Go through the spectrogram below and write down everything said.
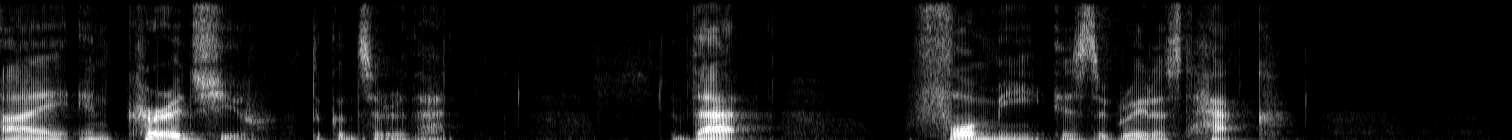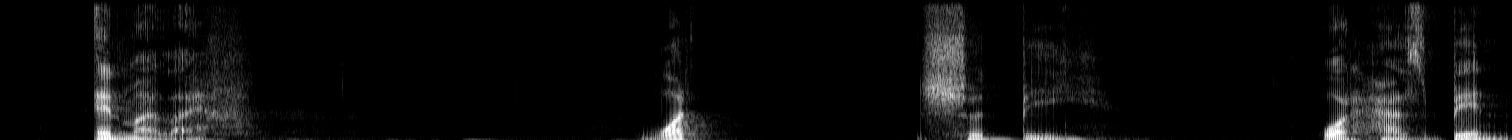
I encourage you to consider that. That, for me, is the greatest hack in my life. What should be, what has been,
